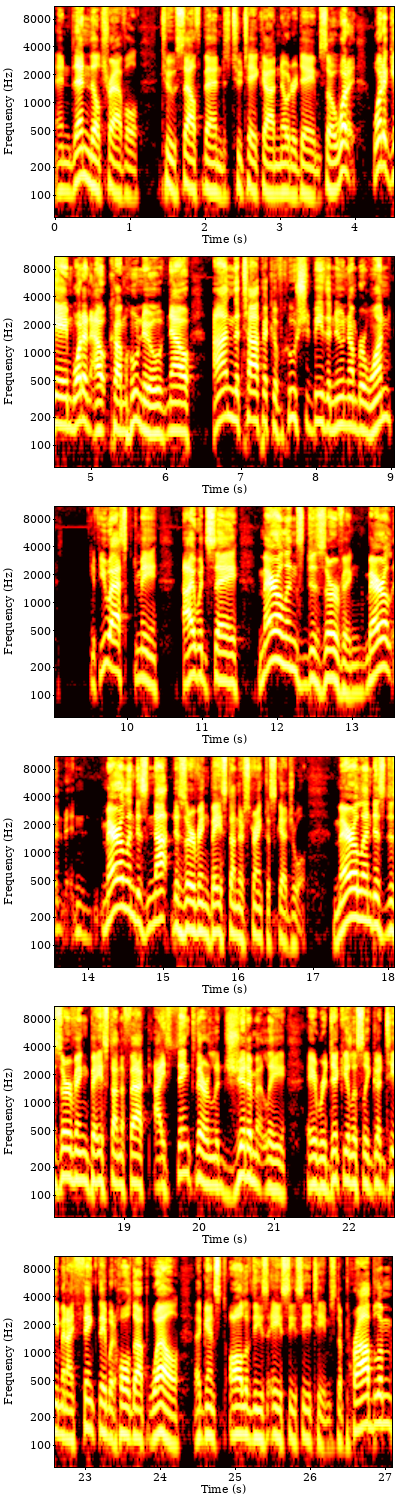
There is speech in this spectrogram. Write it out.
and then they'll travel to South Bend to take on Notre Dame. So what what a game, what an outcome. Who knew? Now, on the topic of who should be the new number 1, if you asked me, I would say Maryland's deserving. Maryland Maryland is not deserving based on their strength of schedule. Maryland is deserving based on the fact I think they're legitimately a ridiculously good team, and I think they would hold up well against all of these ACC teams. The problem,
